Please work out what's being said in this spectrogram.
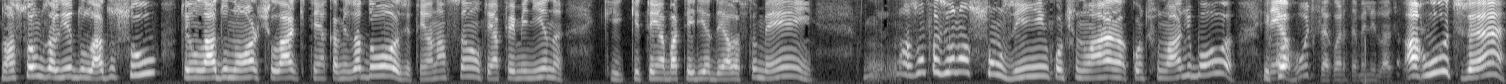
Nós somos ali do lado sul, tem o lado norte lá que tem a camisa 12, tem a nação, tem a feminina que, que tem a bateria delas também nós vamos fazer o nosso sonzinho, continuar, continuar de boa. E, tem a Roots agora também ali lá. De a Roots, é.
